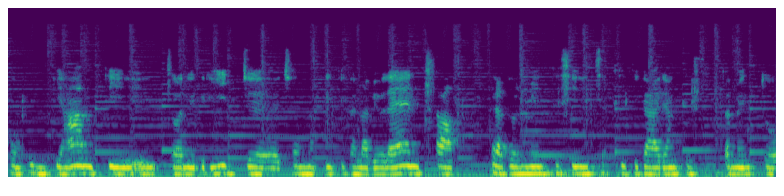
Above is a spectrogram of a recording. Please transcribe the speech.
con rimpianti, zone grigie, c'è una critica alla violenza, gradualmente si inizia a criticare anche il trattamento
